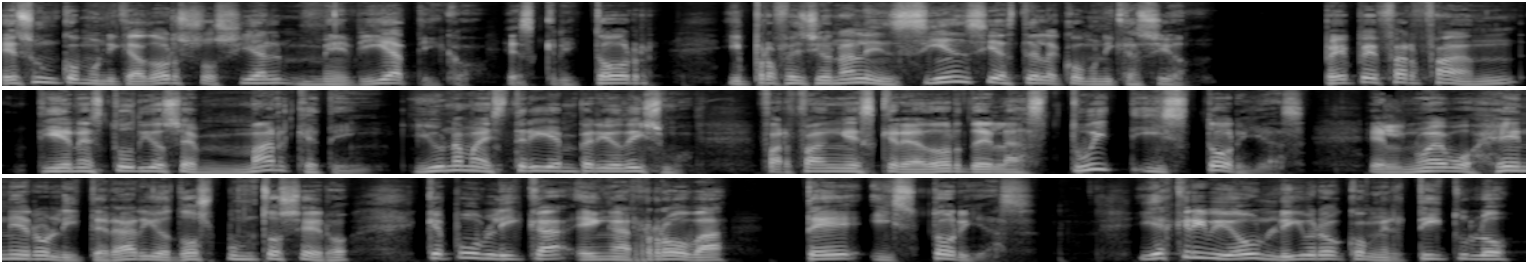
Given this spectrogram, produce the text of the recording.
es un comunicador social mediático, escritor y profesional en ciencias de la comunicación. Pepe Farfán tiene estudios en marketing y una maestría en periodismo. Farfán es creador de las Tweet Historias, el nuevo género literario 2.0 que publica en arroba y escribió un libro con el título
